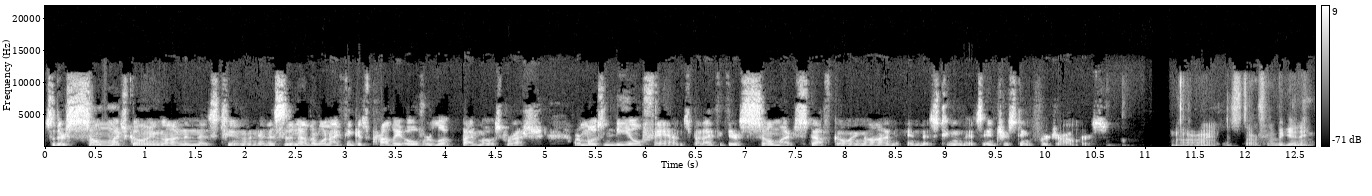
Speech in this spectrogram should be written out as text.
So there's so much going on in this tune. And this is another one I think is probably overlooked by most Rush or most Neil fans, but I think there's so much stuff going on in this tune that's interesting for drummers. All right, let's start from the beginning.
